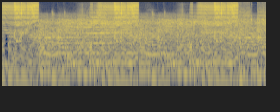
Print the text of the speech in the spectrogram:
Thank you.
